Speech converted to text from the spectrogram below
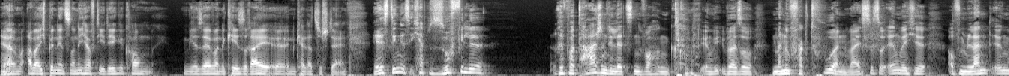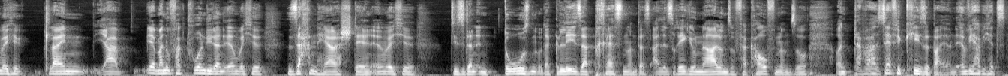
Ja. Ähm, aber ich bin jetzt noch nicht auf die Idee gekommen, mir selber eine Käserei äh, in den Keller zu stellen. Ja, das Ding ist, ich habe so viele Reportagen die letzten Wochen geguckt, irgendwie über so Manufakturen, weißt du, so irgendwelche auf dem Land irgendwelche kleinen, ja, ja, Manufakturen, die dann irgendwelche Sachen herstellen, irgendwelche die sie dann in Dosen oder Gläser pressen und das alles regional und so verkaufen und so. Und da war sehr viel Käse bei. Und irgendwie habe ich jetzt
